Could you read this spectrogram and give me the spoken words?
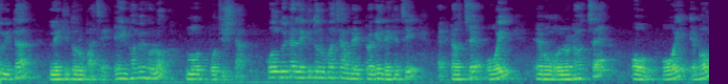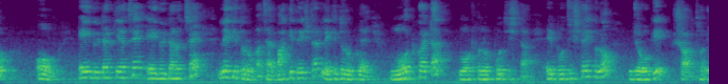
দুইটা লিখিত রূপ আছে। এইভাবে হলো মোট পঁচিশটা কোন দুইটা লিখিত রূপ আছে আমরা একটু আগে দেখেছি। একটা হচ্ছে ওই এবং অন্যটা হচ্ছে ও ওই এবং ও এই দুইটার কি আছে? এই দুইটার হচ্ছে লিখিত রূপ আছে। আর বাকি তেইশটার লিখিত রূপ নেই। মোট কয়টা? মোট হলো পঁচিশটা। এই পঁচিশটাই হলো যৌগিক স্বরধ্বনি।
